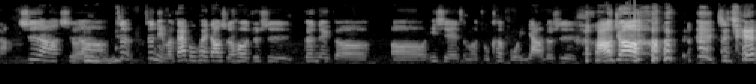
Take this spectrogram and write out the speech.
啦。是啊，是啊，嗯这这你们该不会到时候就是跟那个呃一些什么主客博一样，就是马上就要 直接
